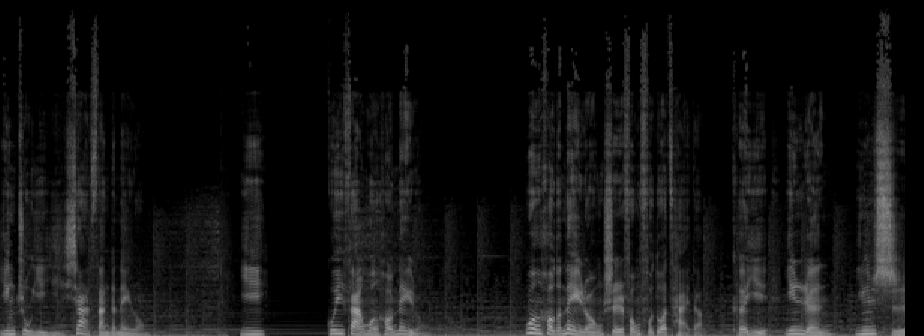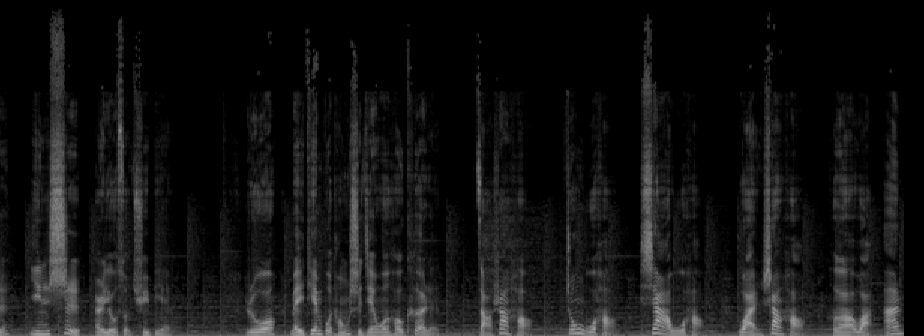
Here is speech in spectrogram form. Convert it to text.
应注意以下三个内容：一、规范问候内容。问候的内容是丰富多彩的，可以因人、因时、因事而有所区别。如每天不同时间问候客人。早上好，中午好，下午好，晚上好和晚安。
